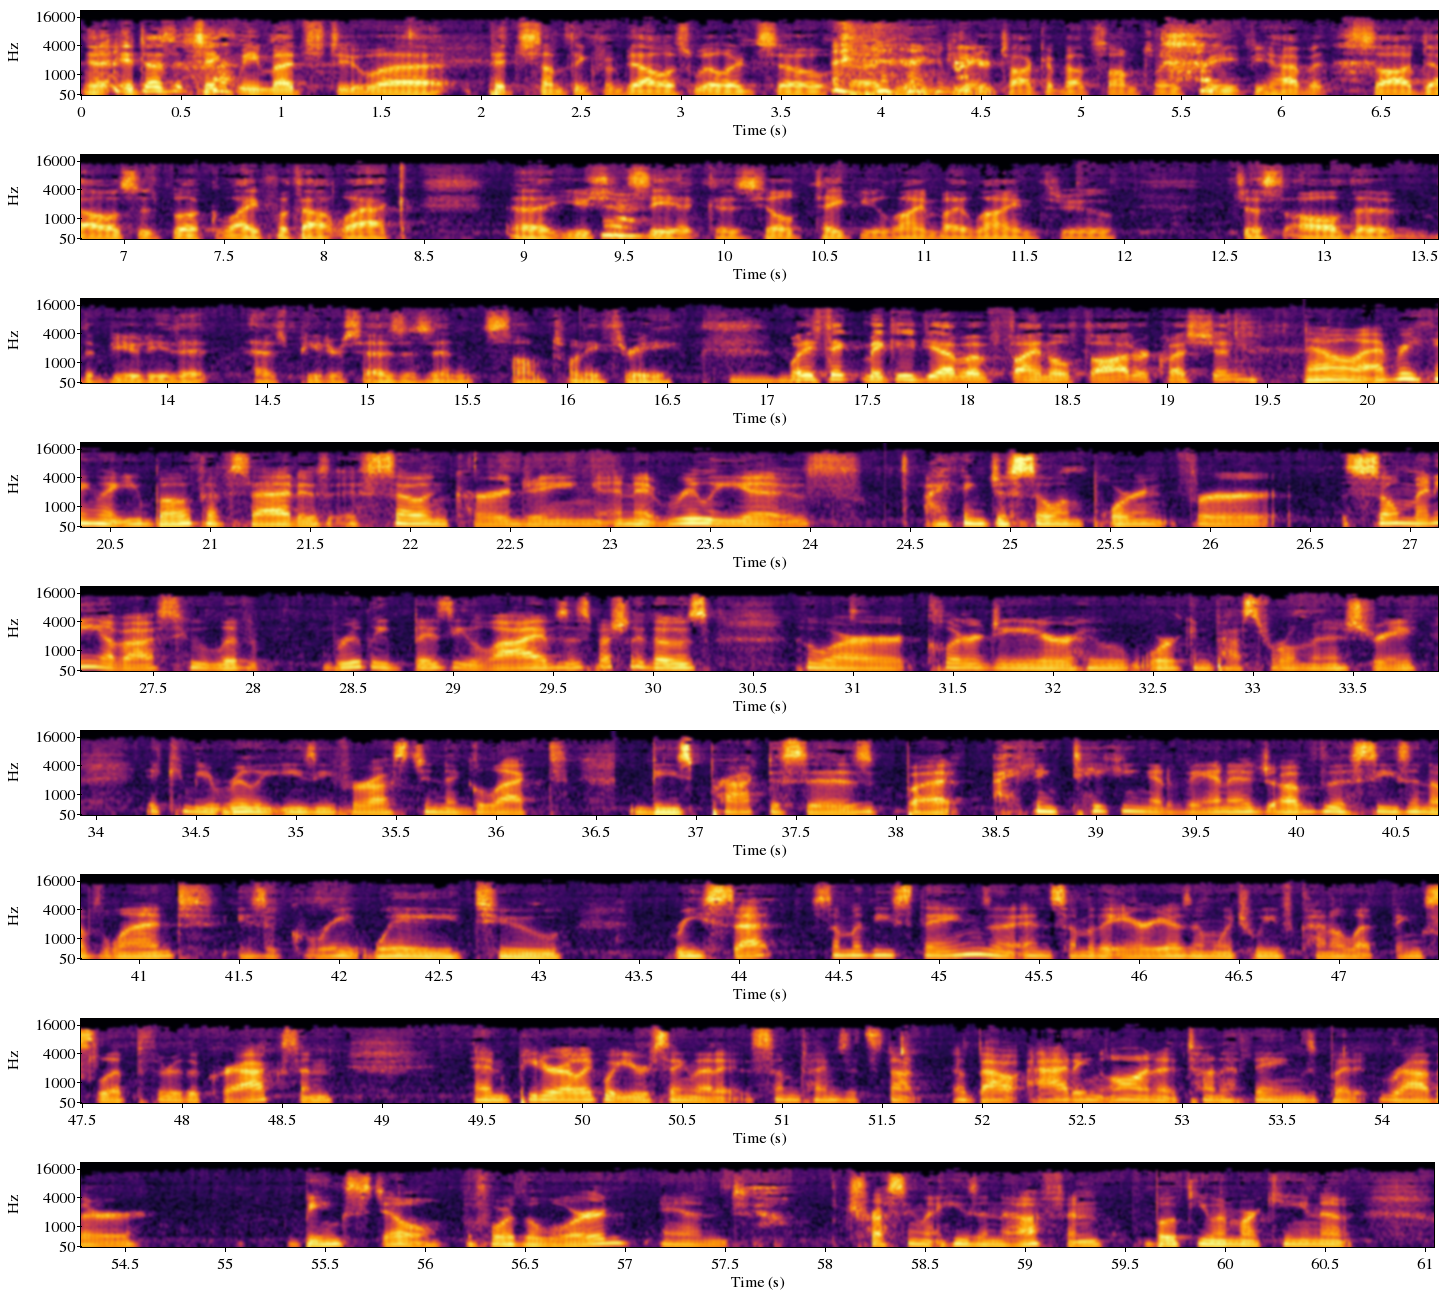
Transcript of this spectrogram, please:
It doesn't take me much to uh, pitch something from Dallas Willard. So, uh, hearing Peter Right. talk about Psalm 23, if you haven't saw Dallas's book, Life Without Lack, uh, you should see it because he'll take you line by line through just all the, the beauty that, as Peter says, is in Psalm 23. What do you think, Mickey? Do you have a final thought or question? No, everything that you both have said is, is so encouraging, and it really is. I think just so important for so many of us who live really busy lives, especially those who are clergy or who work in pastoral ministry. It can be really easy for us to neglect these practices, but I think taking advantage of the season of Lent is a great way to reset some of these things and, some of the areas in which we've kind of let things slip through the cracks and and Peter, I like what you were saying that it, sometimes it's not about adding on a ton of things, but rather being still before the Lord and trusting that He's enough. And both you and Markene uh,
